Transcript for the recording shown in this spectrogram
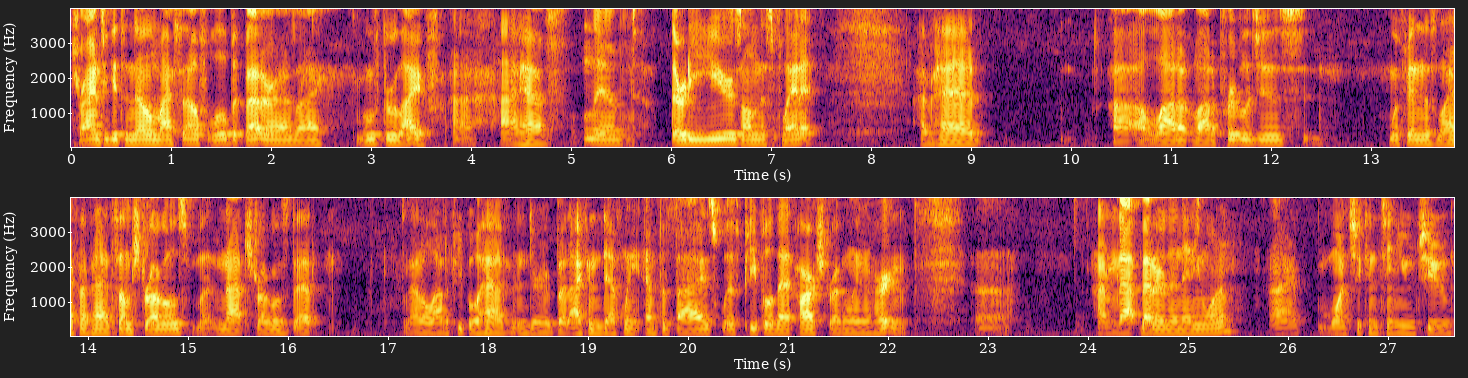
trying to get to know myself a little bit better as I move through life. Uh, I have lived 30 years on this planet. I've had uh, a lot of lot of privileges within this life. I've had some struggles, but not struggles that that a lot of people have endured. But I can definitely empathize with people that are struggling and hurting. Uh, I'm not better than anyone. I want to continue to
